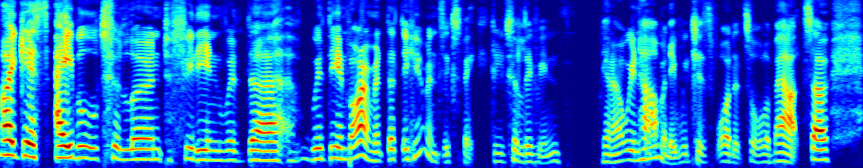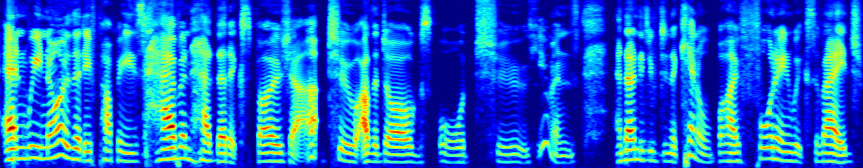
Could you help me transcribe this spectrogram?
I guess able to learn to fit in with the with the environment that the humans expect you to live in you know, in harmony, which is what it's all about. So, and we know that if puppies haven't had that exposure to other dogs or to humans and only lived in a kennel by 14 weeks of age,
